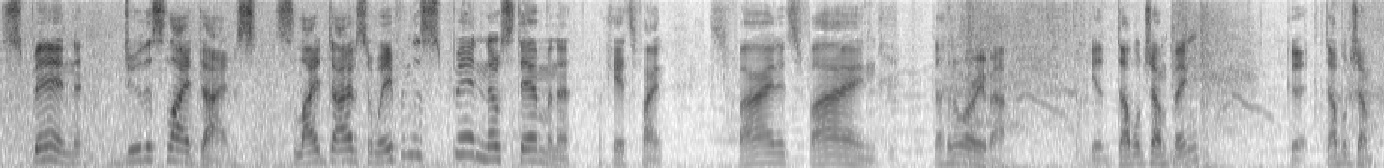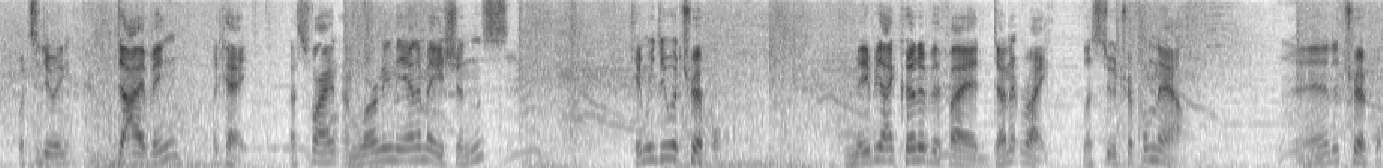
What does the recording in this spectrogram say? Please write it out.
spin, do the slide dives. Slide dives away from the spin, no stamina. Okay, it's fine. It's fine, it's fine. Nothing to worry about. Get double jumping. Good, double jump. What's he doing? Diving. Okay, that's fine. I'm learning the animations. Can we do a triple? Maybe I could have if I had done it right. Let's do a triple now. And a triple.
